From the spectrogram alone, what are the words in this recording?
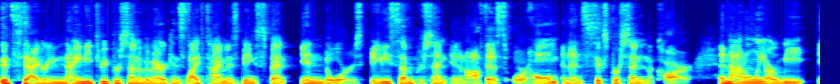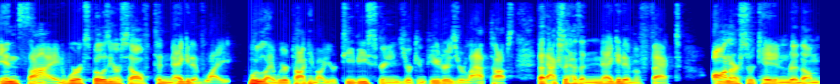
It's staggering. 93% of Americans' lifetime is being spent indoors, 87% in an office or home, and then 6% in the car. And not only are we inside, we're exposing ourselves to negative light. Blue light, we were talking about your TV screens, your computers, your laptops, that actually has a negative effect on our circadian rhythm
